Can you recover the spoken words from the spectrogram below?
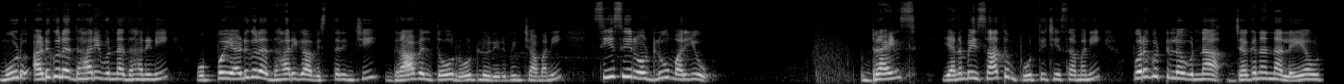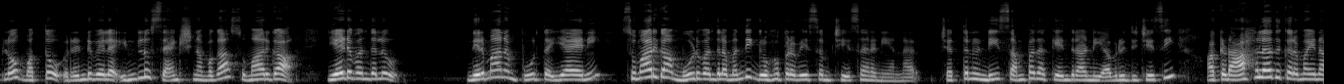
మూడు అడుగుల దారి ఉన్న దానిని ముప్పై అడుగుల దారిగా విస్తరించి గ్రావెల్తో రోడ్లు నిర్మించామని సీసీ రోడ్లు మరియు డ్రైన్స్ ఎనభై శాతం పూర్తి చేశామని పొరగుట్టులో ఉన్న జగనన్న లేఅవుట్లో మొత్తం రెండు వేల ఇండ్లు శాంక్షన్ అవ్వగా సుమారుగా ఏడు వందలు నిర్మాణం పూర్తయ్యాయని సుమారుగా మూడు వందల మంది గృహప్రవేశం చేశారని అన్నారు. చెత్త నుండి సంపద కేంద్రాన్ని అభివృద్ధి చేసి అక్కడ ఆహ్లాదకరమైన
